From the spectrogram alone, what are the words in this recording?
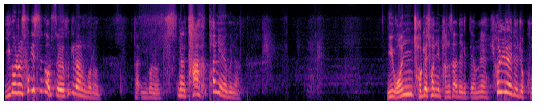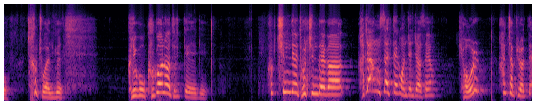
이거를 속일 수가 없어요 흑이라는 거는. 다 이거는 그냥 다 흑판이에요 그냥. 이 원적외 선이 방사되기 때문에 혈류에도 좋고 참 좋아요 이게. 그리고 그거 하나 드릴게요 얘기. 흑침대 돌침대가 가장 쌀 때가 언제인지 아세요? 겨울? 한참 필요할 때?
